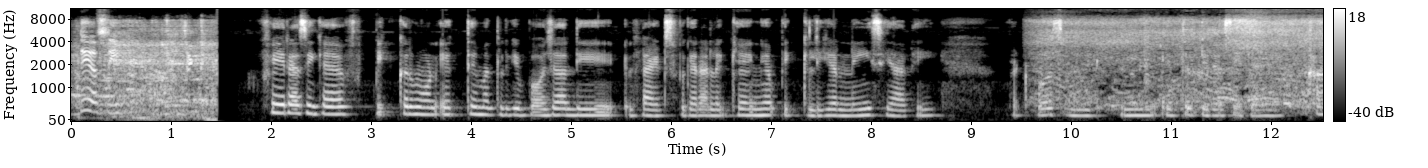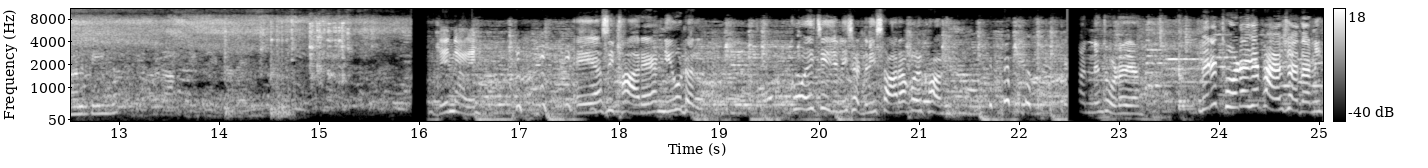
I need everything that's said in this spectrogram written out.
ਖਾਦੇ ਅਸੀਂ। ਫਿਰ ਅਸੀਂ ਗਏ ਪਿਕ ਕਰਵਾਉਣ। ਇੱਥੇ ਮਤਲਬ ਕਿ ਬਹੁਤ ਜ਼ਿਆਦਾ ਲਾਈਟਸ ਵਗੈਰਾ ਲੱਗੀਆਂ ਹੋਈਆਂ। ਪਿਕ ਕਲੀਅਰ ਨਹੀਂ ਸੀ ਆ ਰਹੀ। ਬਟ ਬਹੁਤ ਸੋਹਣੀ ਇੱਥੇ ਫਿਰ ਅਸੀਂ ਗਏ। ਖਾਣ ਪੀਣ? ਦੇ ਨਾਲੇ। ਇਹ ਅਸੀਂ ਖਾ ਰਹੇ ਹਾਂ ਨਿਊਡਲ ਕੋਈ ਚੀਜ਼ ਨਹੀਂ ਛੱਡਣੀ ਸਾਰਾ ਕੁਝ ਖਾ ਗਏ ਖਾਣੇ ਥੋੜਾ ਜਿਹਾ। ਮੇਰੇ ਥੋੜਾ ਜਿਹਾ ਪਾਇਓ ਜ਼ਿਆਦਾ ਨਹੀਂ।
